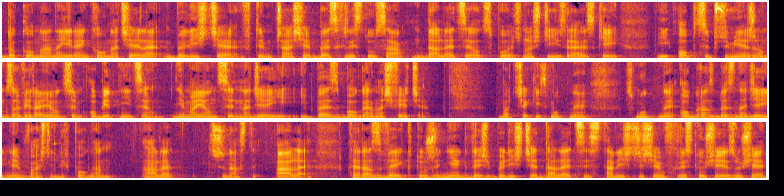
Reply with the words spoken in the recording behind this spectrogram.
dokonanej ręką na ciele, byliście w tym czasie bez Chrystusa dalecy od społeczności izraelskiej i obcy przymierzom zawierającym obietnicę, nie mający nadziei i bez Boga na świecie. Zobaczcie, jaki smutny, smutny obraz beznadziejny właśnie tych pogan, ale 13. Ale teraz wy, którzy niegdyś byliście dalecy, staliście się w Chrystusie Jezusie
